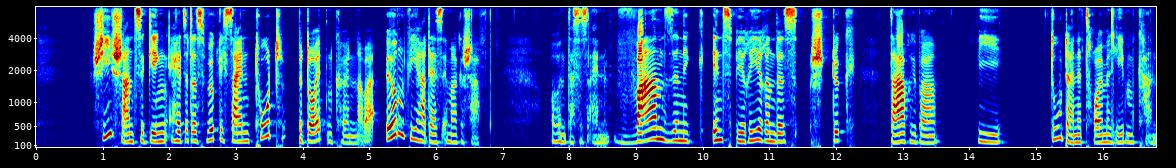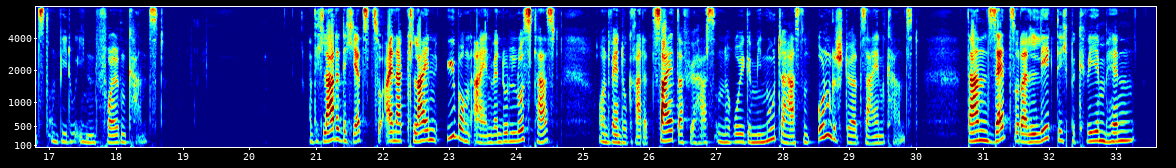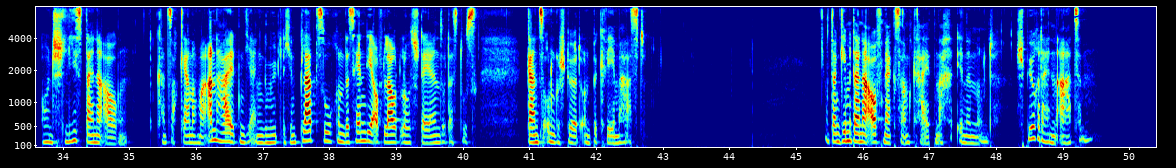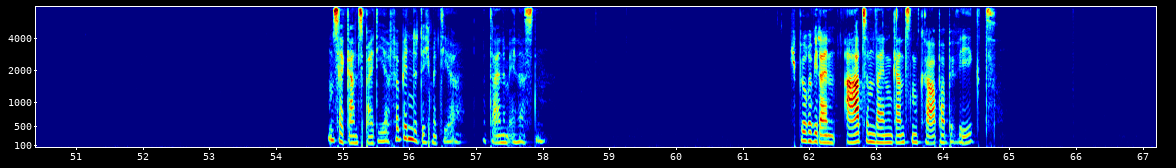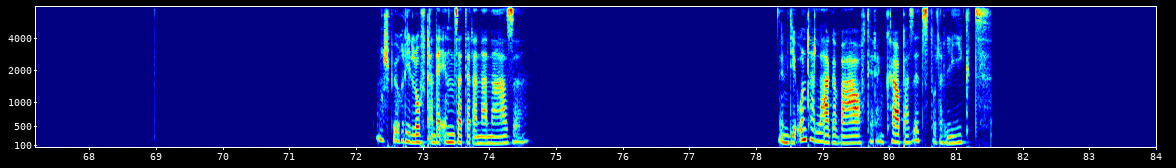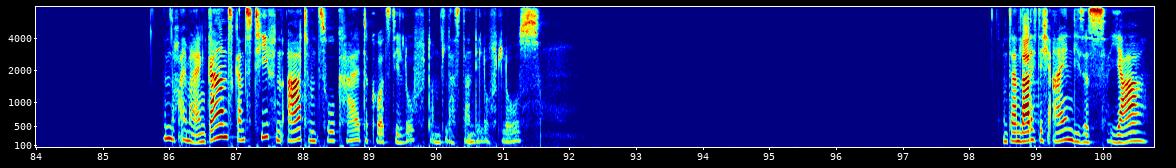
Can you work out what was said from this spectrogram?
Skischanze ging, hätte das wirklich seinen Tod bedeuten können. Aber irgendwie hat er es immer geschafft. Und das ist ein wahnsinnig inspirierendes Stück darüber, wie du deine Träume leben kannst und wie du ihnen folgen kannst. Und ich lade dich jetzt zu einer kleinen Übung ein, wenn du Lust hast und wenn du gerade Zeit dafür hast und eine ruhige Minute hast und ungestört sein kannst. Dann setz oder leg dich bequem hin und schließ deine Augen. Du kannst auch gerne nochmal anhalten, dir einen gemütlichen Platz suchen, das Handy auf lautlos stellen, sodass du es ganz ungestört und bequem hast. Und dann geh mit deiner Aufmerksamkeit nach innen und spüre deinen Atem. Und sei ganz bei dir, verbinde dich mit dir, mit deinem Innersten. Spüre, wie dein Atem deinen ganzen Körper bewegt. Und spüre die Luft an der Innenseite deiner Nase. Nimm die Unterlage wahr, auf der dein Körper sitzt oder liegt. Nimm noch einmal einen ganz, ganz tiefen Atemzug, halte kurz die Luft und lass dann die Luft los. Und dann lade ich dich ein, dieses Jahr,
